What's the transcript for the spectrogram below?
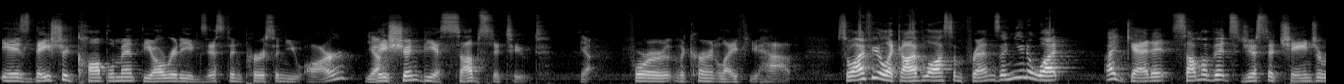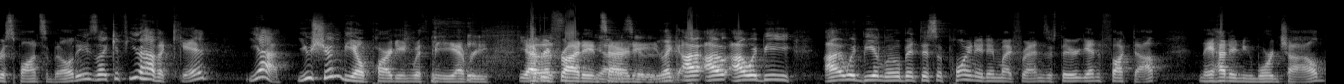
is they should complement the already existing person you are. Yeah. They shouldn't be a substitute Yeah. for the current life you have. So I feel like I've lost some friends, and you know what? I get it. Some of it's just a change of responsibilities. Like if you have a kid, yeah, you shouldn't be out partying with me every Yeah, every Friday and yeah, Saturday. Like thing. I, I I would be I would be a little bit disappointed in my friends if they were getting fucked up and they had a newborn child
